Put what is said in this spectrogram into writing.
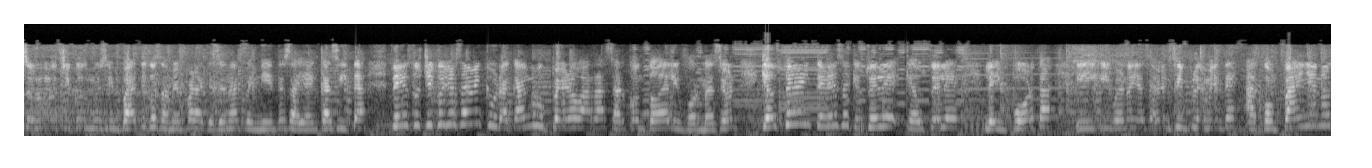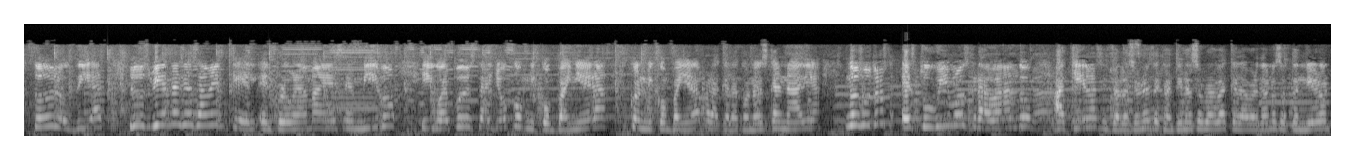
son unos chicos muy simpáticos también para que estén al pendientes allá en casita. De estos chicos ya saben que Huracán Grupero va a arrasar con toda la información que a usted le interesa, que a usted le, que a usted le, le importa y, bueno, ya saben, simplemente acompáñanos todos los días. Los viernes ya saben que el, el programa es en vivo, igual puedo estar yo con mi compañera, con mi compañera para que la conozca Nadia. Nosotros estuvimos grabando aquí en las instalaciones de Cantina Sobrada que la verdad nos atendieron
